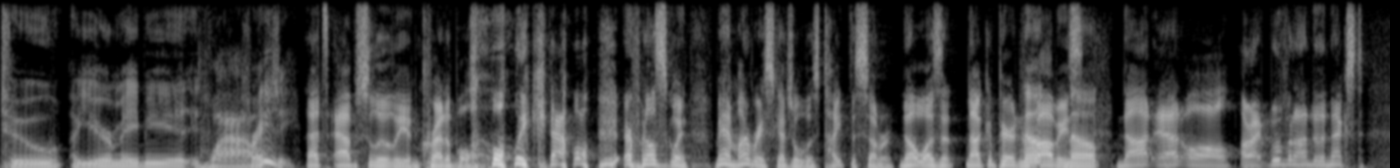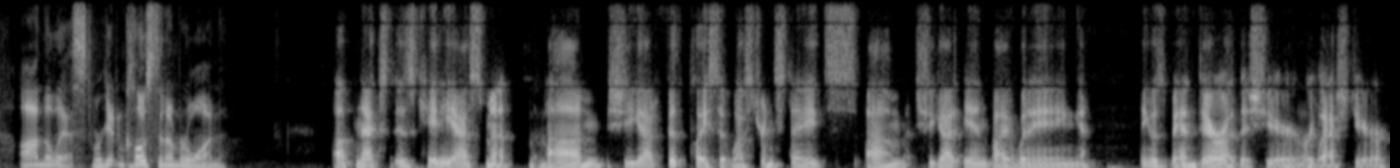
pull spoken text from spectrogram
two a year maybe. It's wow. crazy. That's absolutely incredible. Holy cow. Everyone else is going, man, my race schedule was tight this summer. No, it wasn't. Not compared to No, Robbie's. no. Not at all. All right, moving on to the next on the list. We're getting close to number one. Up next is Katie Asmuth. Mhm. Um, she got fifth place at Western States. Um, she got in by winning, I think it was Bandera this year or last year.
